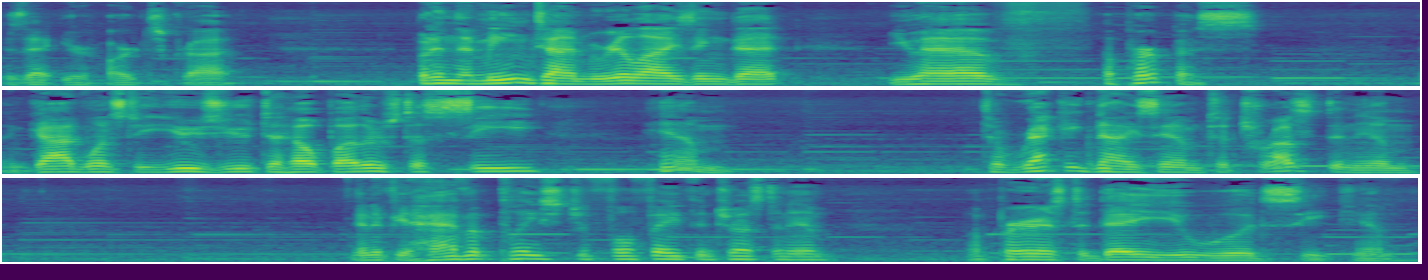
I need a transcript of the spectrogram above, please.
Is that your heart's cry? But in the meantime, realizing that you have a purpose and God wants to use you to help others to see Him, to recognize Him, to trust in Him. And if you haven't placed your full faith and trust in Him, my prayer is today you would seek Him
